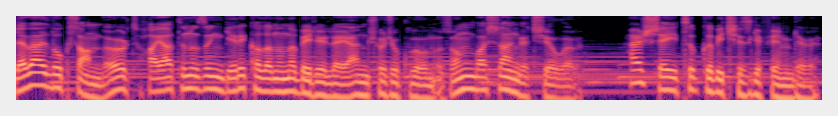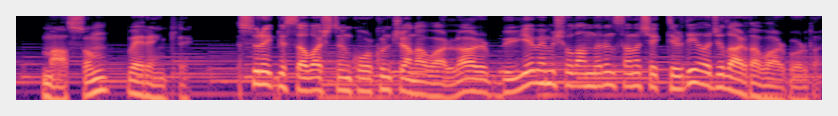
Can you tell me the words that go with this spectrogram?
Level 94, hayatınızın geri kalanını belirleyen çocukluğunuzun başlangıç yılları. Her şey tıpkı bir çizgi film gibi. Masum ve renkli. Sürekli savaştığın korkunç canavarlar, büyüyememiş olanların sana çektirdiği acılar da var burada.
